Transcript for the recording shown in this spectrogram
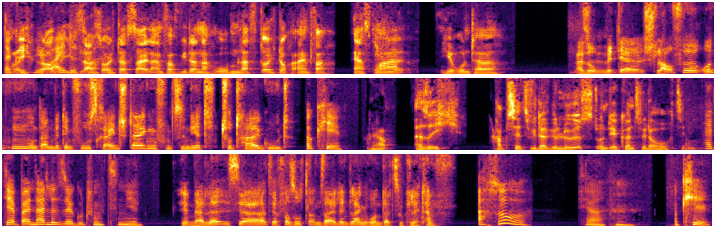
Dann können ich wir glaube, beides ich lasse euch das Seil einfach wieder nach oben. Lasst euch doch einfach erstmal hier runter. Also Äh. mit der Schlaufe unten und dann mit dem Fuß reinsteigen funktioniert total gut. Okay. Ja. Also ich hab's jetzt wieder gelöst und ihr könnt's wieder hochziehen. Hat ja bei Nalle sehr gut funktioniert. Der Nalle ist ja, hat ja versucht, am Seil entlang runterzuklettern. Ach so. Ja, hm. Okay.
